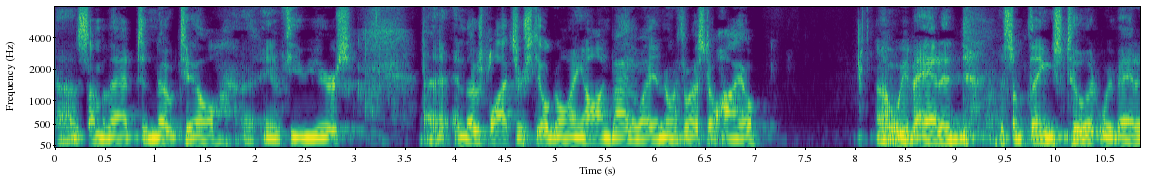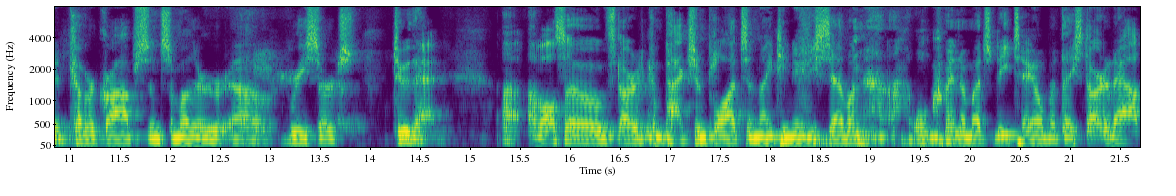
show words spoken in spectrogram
uh, some of that to no till uh, in a few years. Uh, and those plots are still going on, by the way, in Northwest Ohio. Uh, we've added some things to it. We've added cover crops and some other uh, research to that. Uh, I've also started compaction plots in 1987. I won't go into much detail, but they started out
